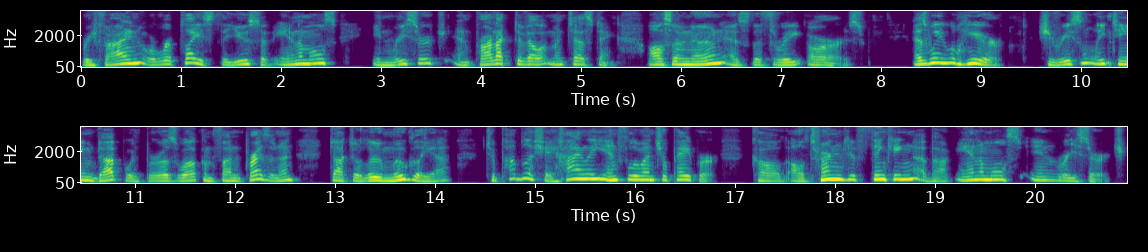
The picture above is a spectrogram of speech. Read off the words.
refine, or replace the use of animals in research and product development testing, also known as the three R's. As we will hear, she recently teamed up with Burroughs Wellcome Fund president, Dr. Lou Muglia, to publish a highly influential paper called Alternative Thinking About Animals in Research.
